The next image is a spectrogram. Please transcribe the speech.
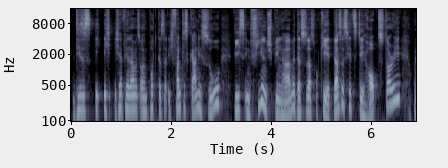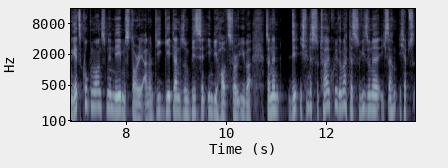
dieses, ich, ich, ich habe ja damals auch im Podcast gesagt, ich fand es gar nicht so, wie ich es in vielen Spielen habe, dass du sagst, okay, das ist jetzt die Hauptstory und jetzt gucken wir uns eine Nebenstory an und die geht dann so ein bisschen in die Hauptstory über. Sondern die, ich finde es total cool gemacht, dass du wie so eine, ich sag, ich habe es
